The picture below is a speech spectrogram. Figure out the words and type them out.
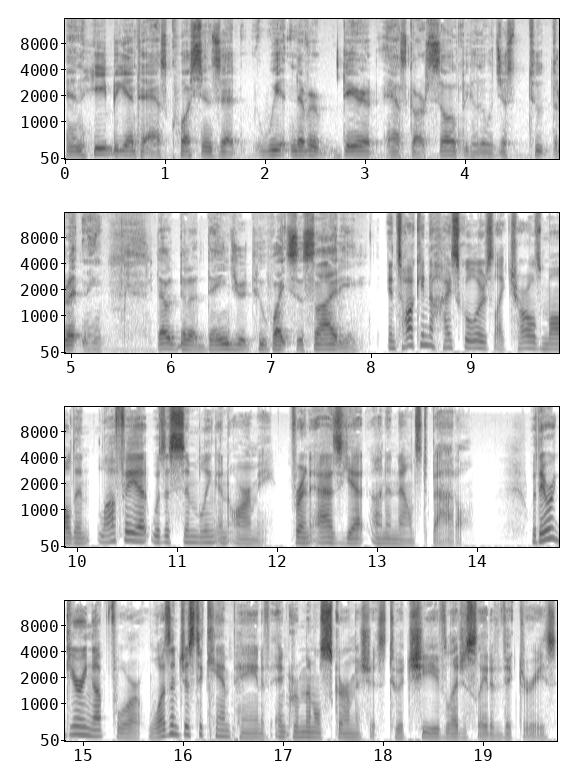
And he began to ask questions that we had never dared ask ourselves because it was just too threatening that would have been a danger to white society. In talking to high schoolers like Charles Mauldin, Lafayette was assembling an army for an as yet unannounced battle. What they were gearing up for wasn't just a campaign of incremental skirmishes to achieve legislative victories.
